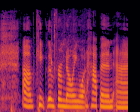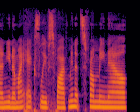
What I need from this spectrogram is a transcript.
um, keep them from knowing what happened. And, you know, my ex lives five minutes from me now,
